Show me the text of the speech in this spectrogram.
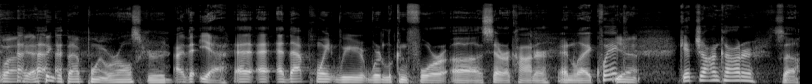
Well, I think at that point we're all screwed. I th- yeah, at, at- at that point we we're looking for uh, Sarah Connor and like quick, Yeah. get John Connor. So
